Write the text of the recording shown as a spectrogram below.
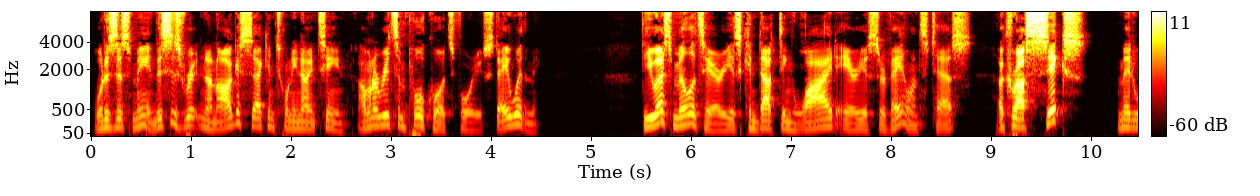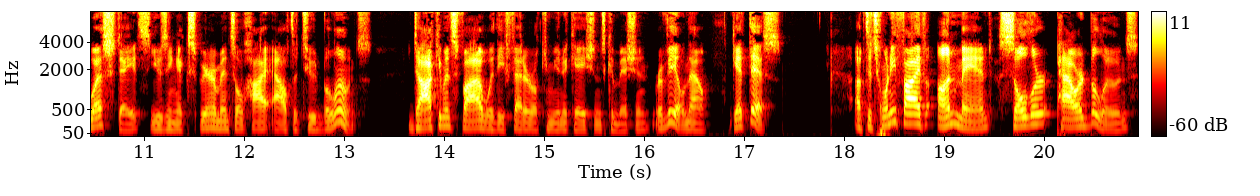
What does this mean? This is written on August 2nd, 2019. I want to read some pull quotes for you. Stay with me. The U.S. military is conducting wide area surveillance tests across six Midwest states using experimental high altitude balloons. Documents filed with the Federal Communications Commission reveal. Now, get this up to 25 unmanned solar powered balloons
